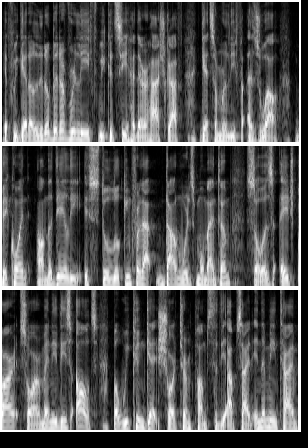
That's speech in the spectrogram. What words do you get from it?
If we get a little bit of relief, we could see Hedera Hashgraph get some relief as well. Bitcoin on the daily is still looking for that downwards momentum. So is HBAR, so are many of these alts, but we can get short-term pumps to the upside in the meantime,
